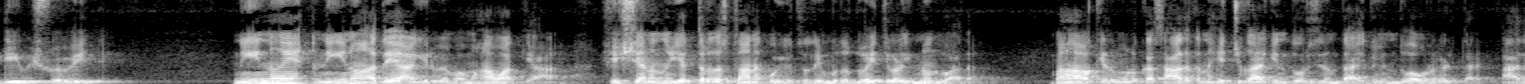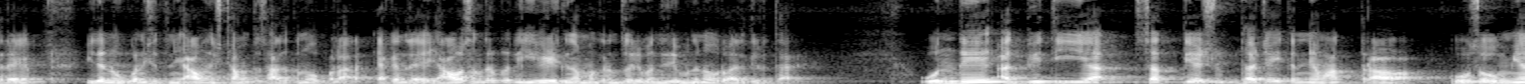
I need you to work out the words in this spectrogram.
ಇಡೀ ವಿಶ್ವವೇ ಇದೆ. ನೀನು ನೀನು ಅದೇ ಆಗಿರುವೆಂಬ ಮಹಾವಾಕ್ಯ ಶಿಷ್ಯನನ್ನು ಎತ್ತರದ ಸ್ಥಾನಕ್ಕೆ ಒಯ್ಯುತ್ತದೆ ಎಂಬುದು ದ್ವೈತಿಗಳ ಇನ್ನೊಂದು ವಾದ. ಮಹಾವಾಕ್ಯದ ಮೂಲಕ ಸಾಧಕನ ಹೆಚ್ಚುಗಾರಿಕೆಯನ್ನು ತೋರಿಸಿದಂತಾಯಿತು ಎಂದು ಅವರು ಹೇಳ್ತಾರೆ. ಆದರೆ ಇದನ್ನು ಉಪನಿಷತ್ತಿನ ಯಾವ ನಿಷ್ಠಾವಂತ ಸಾಧಕನೂ ಒಪ್ಪಲಾರ. ಯಾಕೆಂದರೆ ಯಾವ ಸಂದರ್ಭದಲ್ಲಿ ಈ ಹೇಳಿಕೆ ನಮ್ಮ ಗ್ರಂಥದಲ್ಲಿ ಬಂದಿದೆ ಎಂಬುದನ್ನು ಅವರು ಅರಿತಿರ್ತಾರೆ. ಒಂದೇ ಅದ್ವಿತೀಯ ಸತ್ಯ ಶುದ್ಧ ಚೈತನ್ಯ ಮಾತ್ರ. ಓ ಸೌಮ್ಯ,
